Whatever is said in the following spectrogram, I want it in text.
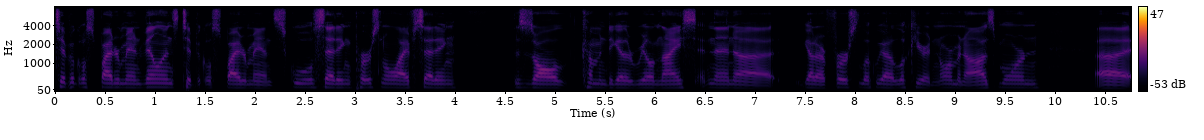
typical spider-man villains typical spider-man school setting personal life setting this is all coming together real nice. And then uh, we got our first look. We got a look here at Norman Osborn. Uh,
